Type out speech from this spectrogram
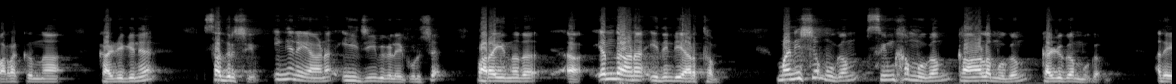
പറക്കുന്ന കഴുകിന് സദൃശ്യം. ഇങ്ങനെയാണ് ഈ ജീവികളെ കുറിച്ച് പറയുന്നത് എന്താണ് ഇതിന്റെ അർത്ഥം? മനുഷ്യമുഖം സിംഹമുഖം കാളമുഖം കഴുകമുഖം. അതെ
